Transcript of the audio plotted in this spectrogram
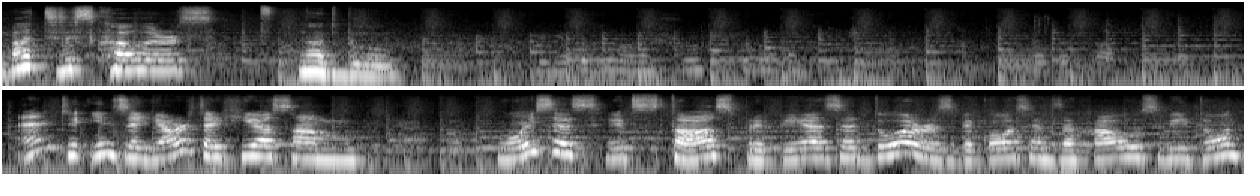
But this colors not blue. And in the yard I hear some voices. It starts prepare the doors because in the house we don't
